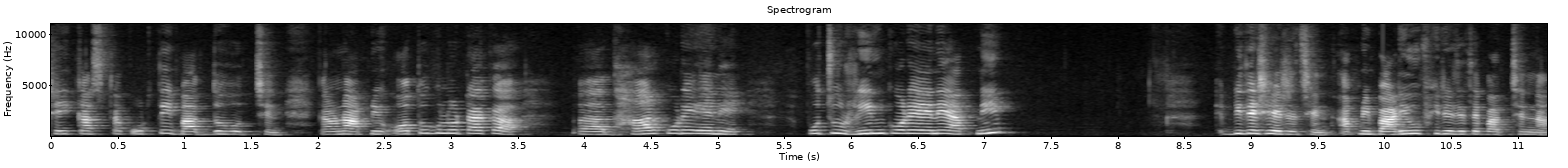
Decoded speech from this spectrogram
সেই কাজটা করতেই বাধ্য হচ্ছেন। কারণ আপনি অতগুলো টাকা ধার করে এনে, প্রচুর ঋণ করে এনে আপনি বিদেশে এসেছেন। আপনি বাড়িও ফিরে যেতে পারছেন না।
